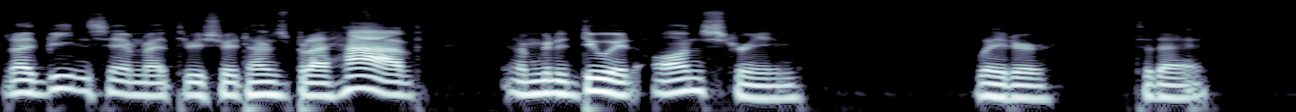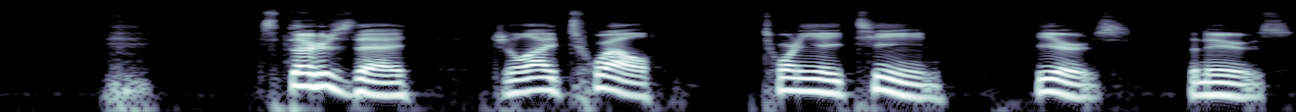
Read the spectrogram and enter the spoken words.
that I've beaten Sam Knight three straight times, but I have, and I'm going to do it on stream later today. it's Thursday, July 12th, 2018. Here's the news.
